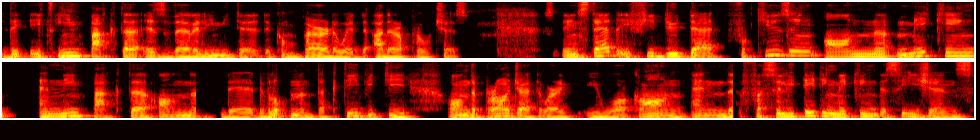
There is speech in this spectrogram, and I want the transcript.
the, its impact is very limited compared with other approaches. Instead, if you do that, focusing on making an impact on the development activity on the project where you work on and facilitating making decisions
